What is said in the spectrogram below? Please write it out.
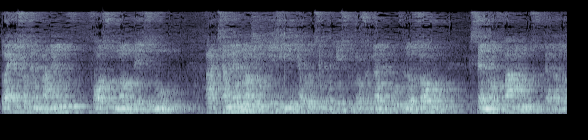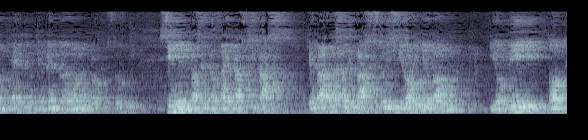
το έξωθεν φανένου φως του μονοθεϊσμού, αξαμένου να προκύψει ήδη από τις εποχές του προσωπικού φιλοσόφου Ξενοφάνους κατά τον 6ο και 5ο αιώνα π.Χ. συνήλπασε τα λαϊκά ψυχάς και παρά τι αντιδράσεις των ισχυρών ηγετών, οι οποίοι τότε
